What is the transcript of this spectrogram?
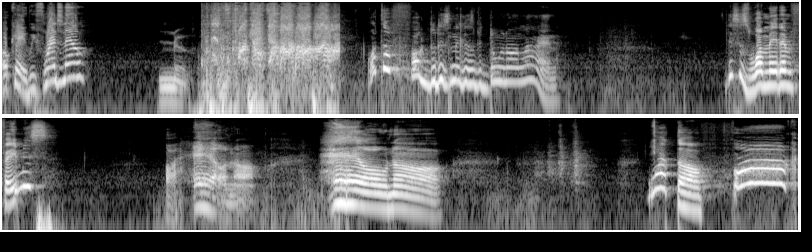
Okay, we friends now? No. What the fuck do these niggas be doing online? This is what made them famous? Oh, hell no. Hell no. What the fuck?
